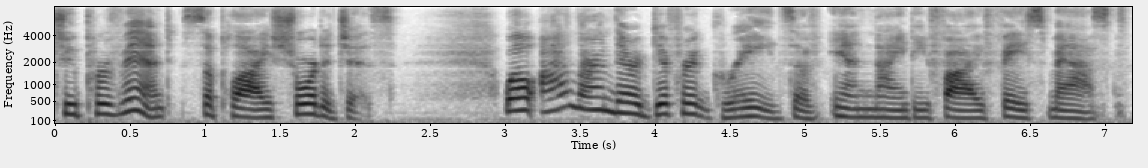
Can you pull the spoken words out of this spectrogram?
to prevent supply shortages. Well, I learned there are different grades of N95 face masks.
